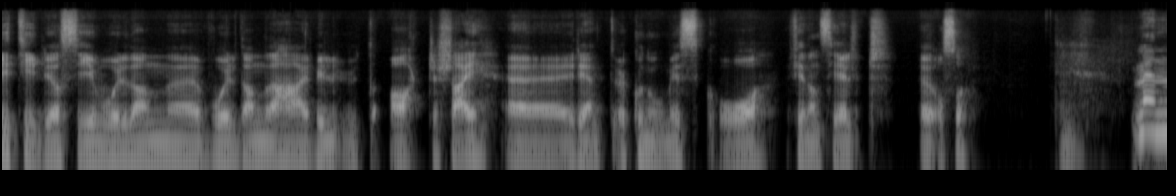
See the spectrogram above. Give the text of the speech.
litt tidlig å si hvordan, hvordan det her vil utarte seg rent økonomisk og finansielt også. Mm. Men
